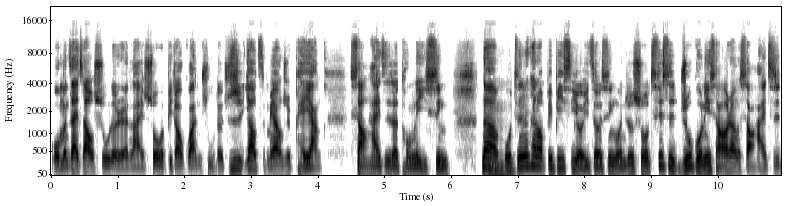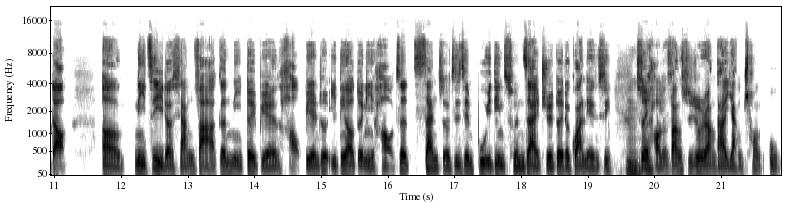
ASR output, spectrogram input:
我们在教书的人来说会比较关注的，就是要怎么样去培养小孩子的同理心。那我今天看到 BBC 有一则新闻，就是说，其实如果你想要让小孩知道。呃，你自己的想法跟你对别人好，别人就一定要对你好，这三者之间不一定存在绝对的关联性。嗯，最好的方式就是让他养宠物，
